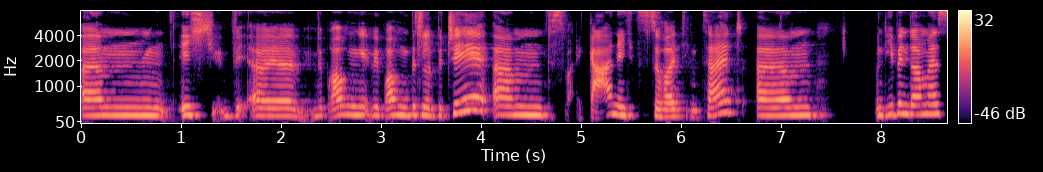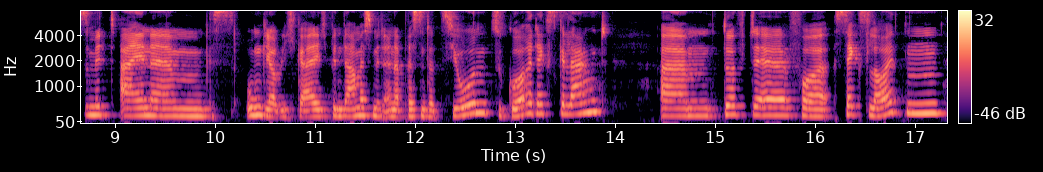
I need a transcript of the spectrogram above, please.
Ähm, ich, äh, wir brauchen, wir brauchen ein bisschen Budget. Ähm, das war gar nichts zur heutigen Zeit. Ähm, und ich bin damals mit einem, das ist unglaublich geil, ich bin damals mit einer Präsentation zu Goredex gelangt, ähm, durfte vor sechs Leuten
